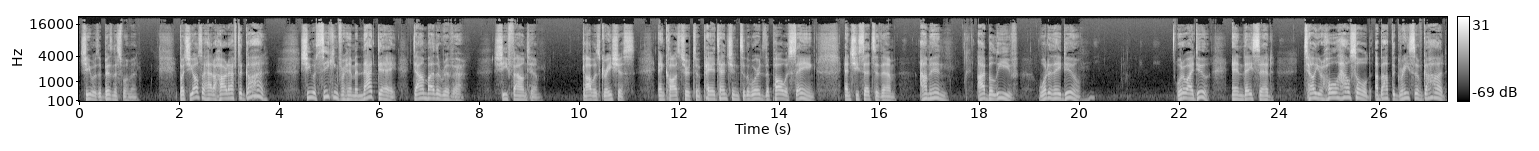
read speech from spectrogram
She was a businesswoman. But she also had a heart after God. She was seeking for him, and that day, down by the river, she found him. God was gracious and caused her to pay attention to the words that Paul was saying. And she said to them, I'm in. I believe. What do they do? What do I do? And they said, Tell your whole household about the grace of God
